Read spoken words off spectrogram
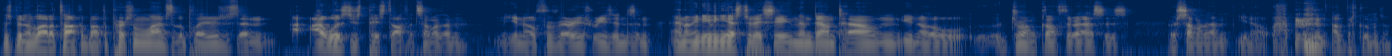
there's been a lot of talk about the personal lives of the players and i, I was just pissed off at some of them you know, for various reasons. And, and I mean, even yesterday, seeing them downtown, you know, drunk off their asses, or some of them, you know, Albert Gudmundsson.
